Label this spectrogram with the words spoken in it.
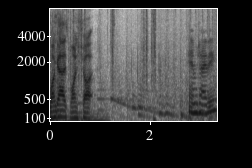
One guy's one shot. Okay, I'm driving. I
